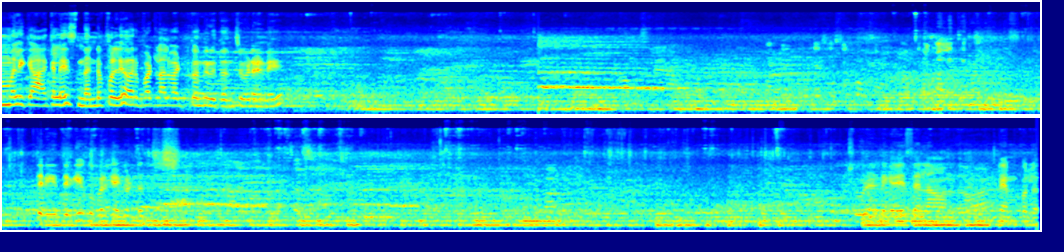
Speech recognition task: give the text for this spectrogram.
అమ్మలకి ఆకలేస్తుంది అంటే పులిహోర పట్లాలు పట్టుకొని తిరుగుతుంది చూడండి. తిరిగి తిరిగి కొబ్బరికాయ కొట్టచ్చు. చూడండి గైస్ ఎలా ఉందో టెంపుల్.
